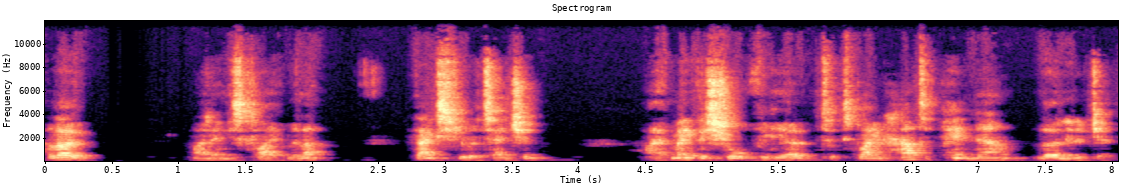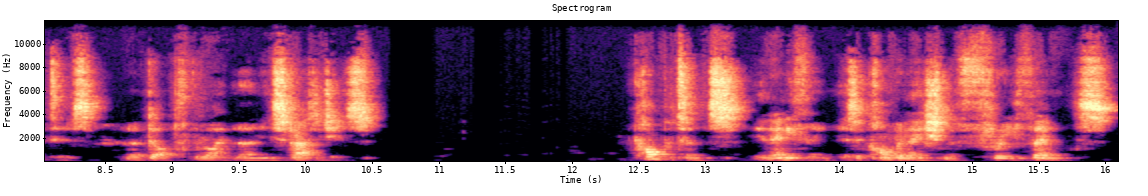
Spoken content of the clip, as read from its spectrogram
Hello, my name is Clive Miller. Thanks for your attention. I have made this short video to explain how to pin down learning objectives and adopt the right learning strategies. Competence in anything is a combination of three things.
